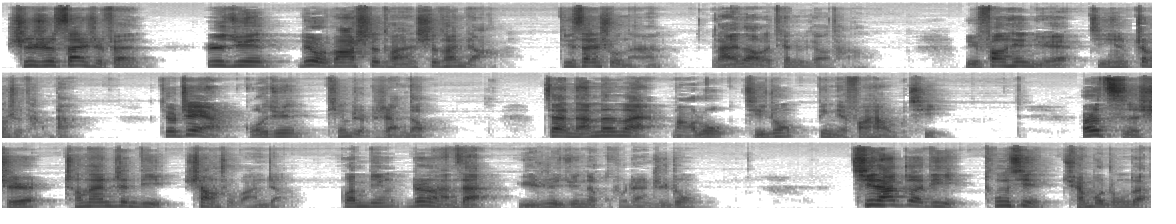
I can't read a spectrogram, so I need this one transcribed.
十时三十分，日军六十八师团师团长第三树南来到了天主教堂，与方先觉进行正式谈判。就这样，国军停止了战斗，在南门外马路集中，并且放下武器。而此时，城南阵地尚属完整，官兵仍然在与日军的苦战之中。其他各地通信全部中断，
